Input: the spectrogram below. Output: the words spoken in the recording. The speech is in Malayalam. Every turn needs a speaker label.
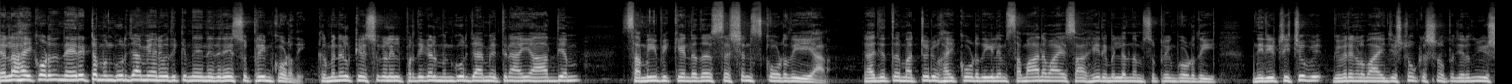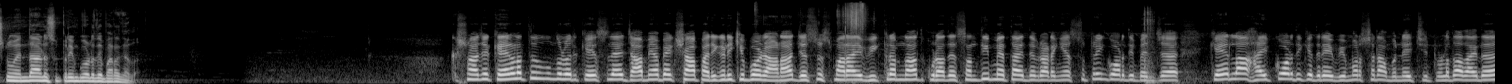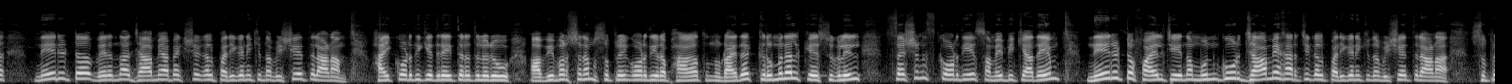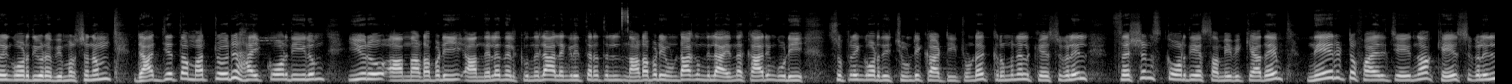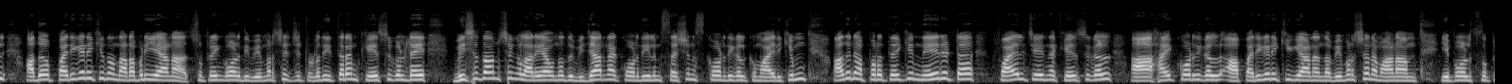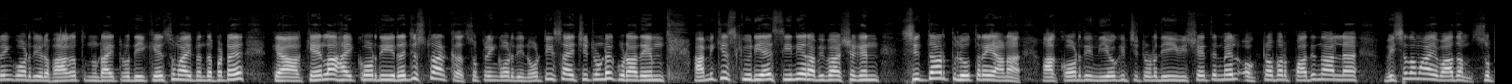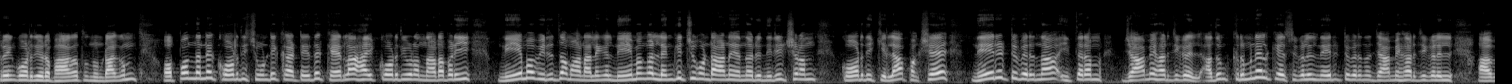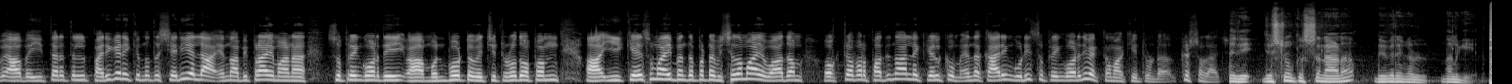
Speaker 1: കേരള ഹൈക്കോടതി നേരിട്ട് മുൻകൂർ ജാമ്യം അനുവദിക്കുന്നതിനെതിരെ സുപ്രീം കോടതി. ക്രിമിനൽ കേസുകളിൽ പ്രതികൾ മുൻകൂർ ജാമ്യത്തിനായി ആദ്യം സമീപിക്കേണ്ടത് സെഷൻസ് കോടതിയെയാണ്. രാജ്യത്ത് മറ്റൊരു ഹൈക്കോടതിയിലും സമാനമായ സാഹചര്യമില്ലെന്നും സുപ്രീം കോടതി നിരീക്ഷിച്ചു. വിവരങ്ങളുമായി ജിഷ്ണു കൃഷ്ണ ഒപ്പുചേരുന്നു. ജിഷ്ണു എന്താണ് സുപ്രീം കോടതി പറഞ്ഞത്?
Speaker 2: കൃഷ്ണരാജ് കേരളത്തിൽ നിന്നുള്ള ഒരു കേസിലെ ജാമ്യാപേക്ഷ പരിഗണിക്കുമ്പോഴാണ് ജസ്റ്റിസുമാരായ വിക്രംനാഥ് കൂടാതെ സന്ദീപ് മേത്ത എന്നിവരടങ്ങിയ സുപ്രീം കോടതി ബെഞ്ച് കേരള ഹൈക്കോടതിക്കെതിരെ വിമർശനം ഉന്നയിച്ചിട്ടുള്ളത്. അതായത് നേരിട്ട് വരുന്ന ജാമ്യാപേക്ഷകൾ പരിഗണിക്കുന്ന വിഷയത്തിലാണ് ഹൈക്കോടതിക്കെതിരെ ഇത്തരത്തിലൊരു വിമർശനം സുപ്രീം കോടതിയുടെ ഭാഗത്തുനിന്നുണ്ടായത് ക്രിമിനൽ കേസുകളിൽ സെഷൻസ് കോടതിയെ സമീപിക്കാതെ നേരിട്ട് ഫയൽ ചെയ്യുന്ന മുൻകൂർ ജാമ്യ ഹർജികൾ പരിഗണിക്കുന്ന വിഷയത്തിലാണ് സുപ്രീം കോടതിയുടെ വിമർശനം. രാജ്യത്തെ മറ്റൊരു ഹൈക്കോടതിയിലും ഈ ഒരു നടപടി നിലനിൽക്കുന്നില്ല അല്ലെങ്കിൽ ഇത്തരത്തിൽ നടപടി ഉണ്ടാകുന്നില്ല എന്ന കാര്യം കൂടി സുപ്രീം കോടതി ചൂണ്ടിക്കാട്ടിയിട്ടുണ്ട്. ക്രിമിനൽ കേസുകളിൽ സെഷൻസ് കോടതിയെ സമീപിക്കാതെ നേരിട്ട് ഫയൽ ചെയ്യുന്ന കേസുകളിൽ അത് പരിഗണിക്കുന്ന നടപടിയാണ് സുപ്രീം കോടതി വിമർശിച്ചിട്ടുള്ളത്. ഇത്തരം കേസുകളുടെ വിശദാംശങ്ങൾ അറിയാവുന്നത് വിചാരണ കോടതിയിലും സെഷൻസ് കോടതികൾക്കുമായിരിക്കും. അതിനപ്പുറത്തേക്ക് നേരിട്ട് ഫയൽ ചെയ്യുന്ന കേസുകൾ ഹൈക്കോടതികൾ പരിഗണിക്കുകയാണെന്ന വിമർശനമാണ് ഇപ്പോൾ സുപ്രീം കോടതിയുടെ ഭാഗത്തുനിന്നുണ്ടായിട്ടുള്ളത്. ഈ കേസുമായി ബന്ധപ്പെട്ട് കേരള ഹൈക്കോടതി രജിസ്ട്രാർക്ക് സുപ്രീം കോടതി നോട്ടീസ് അയച്ചിട്ടുണ്ട്. കൂടാതെ അമിക്കസ് ക്യൂരിയായി സീനിയർ അഭിഭാഷകൻ സിദ്ധാർത്ഥ് ലൂത്രയാണ് ആ കോടതി നിയോഗിച്ചിട്ടുള്ളത്. ഈ വിഷയത്തിന്മേൽ ഒക്ടോബർ പതിനാലിന് വിശദമായ വാദം സുപ്രീം കോടതിയുടെ ഭാഗത്തുനിന്നുണ്ടാകും. ഒപ്പം തന്നെ കോടതി ചൂണ്ടിക്കാട്ടിയത് കേരള ഹൈക്കോടതിയുടെ നടപടി നിയമവിരുദ്ധമാണ് അല്ലെങ്കിൽ നിയമങ്ങൾ ലംഘിച്ചുകൊണ്ടാണ് എന്നൊരു നിരീക്ഷണം കോടതിക്കില്ല. പക്ഷേ നേരിട്ട് വരുന്ന ഇത്തരം ജാമ്യ ഹർജികളിൽ അതും ക്രിമിനൽ കേസുകളിൽ നേരിട്ട് വരുന്ന ജാമ്യ ഹർജികളിൽ ഇത്തരത്തിൽ പരിഗണിക്കുന്നത് ശരിയല്ല എന്ന അഭിപ്രായമാണ് സുപ്രീം കോടതി ആ, മുൻപോട്ട് വെച്ചിട്ടുള്ളത്. ഒപ്പം ഈ കേസുമായി ബന്ധപ്പെട്ട വിശദമായ വാദം ഒക്ടോബർ പതിനാലിന് കേൾക്കും എന്ന കാര്യം കൂടി സുപ്രീം കോടതി വ്യക്തമാക്കിയിട്ടുണ്ട്. കൃഷ്ണരാജ്.
Speaker 1: ശരി ജിഷ്ണു കൃഷ്ണനാണ് വിവരങ്ങൾ നൽകിയത്.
